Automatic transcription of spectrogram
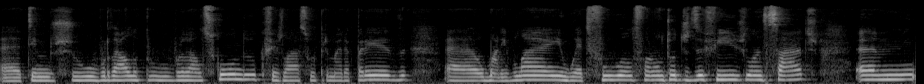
Uh, temos o Bordal, o Bordal II, que fez lá a sua primeira parede, uh, o Mário Belém, o Ed Fuel, foram todos desafios lançados um,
